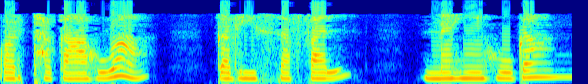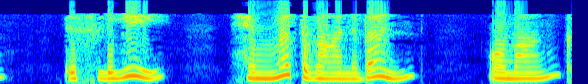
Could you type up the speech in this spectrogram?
और थका हुआ कभी सफल नहीं होगा। इसलिए हिम्मतवान बन उमंग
